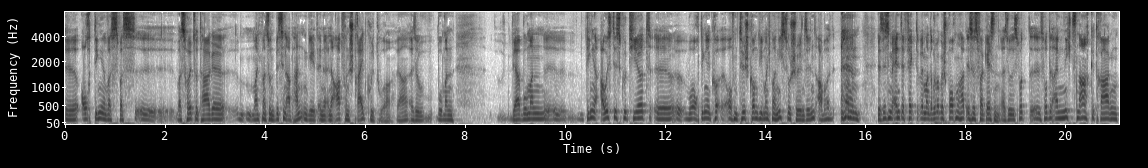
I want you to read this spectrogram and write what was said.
äh, auch Dinge, was, was, äh, was heutzutage manchmal so ein bisschen abhanden geht, eine, eine Art von Streitkultur, ja, also wo man ja, wo man äh, Dinge ausdiskutiert, äh, wo auch Dinge auf den Tisch kommen, die manchmal nicht so schön sind. Aber es ist im Endeffekt, wenn man darüber gesprochen hat, ist es vergessen. Also es wird, es wurde einem nichts nachgetragen,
